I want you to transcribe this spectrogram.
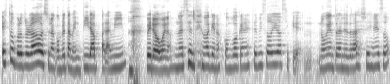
Esto, por otro lado, es una completa mentira para mí, pero bueno, no es el tema que nos convoca en este episodio, así que no voy a entrar en detalles en eso.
